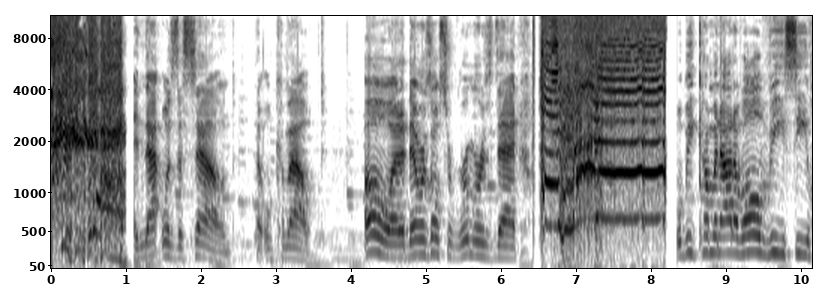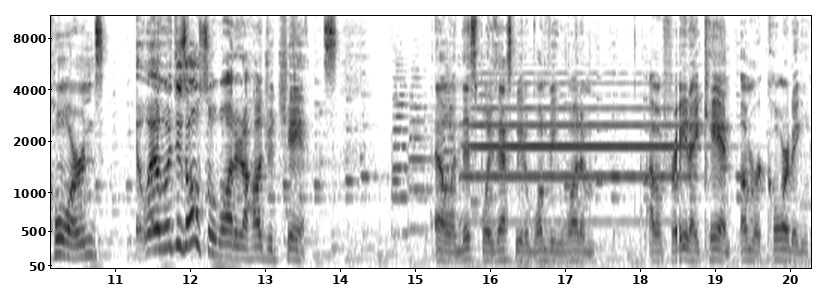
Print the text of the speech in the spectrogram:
and that was the sound that will come out. Oh, and there was also rumors that will be coming out of all VC horns, which is also one in a hundred chance. Oh, and this boy's asked me to 1v1 him. I'm afraid I can't. I'm recording.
